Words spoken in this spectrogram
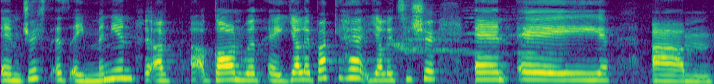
am dressed as a minion. I've gone with a yellow bucket hat, yellow t-shirt, and a um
